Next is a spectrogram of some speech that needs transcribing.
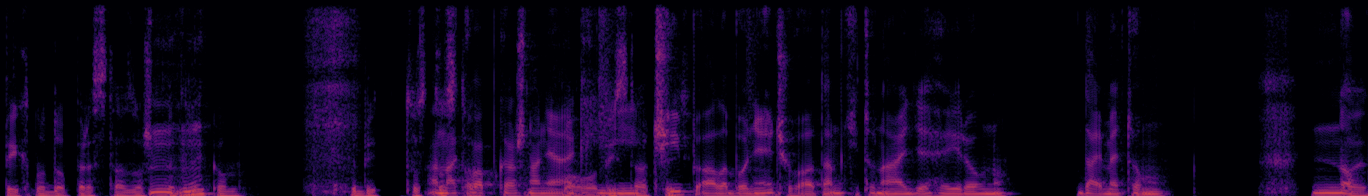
pichnúť do prsta so špendlíkom. Mm-hmm. to, to a nakvapkáš na nejaký čip alebo niečo a tam ti to nájde, hej, rovno. Dajme tomu. No,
